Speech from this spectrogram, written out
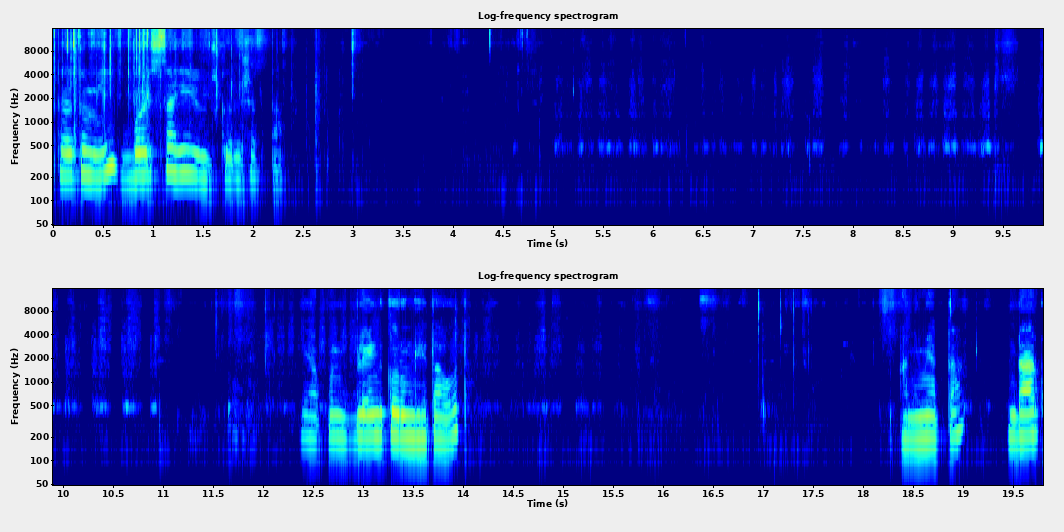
तर तुम्ही बड्सचाही यूज करू शकता. हे आपण ब्लेंड करून घेत आहोत. आणि मी आता डार्क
